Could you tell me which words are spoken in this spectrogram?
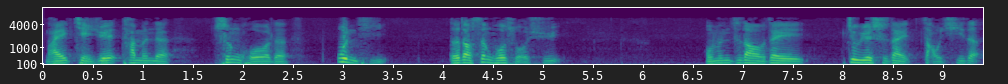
来解决他们的生活的问题，得到生活所需。我们知道在旧约时代早期的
